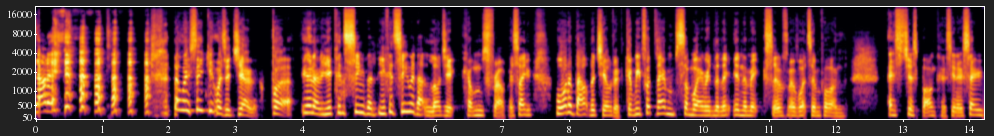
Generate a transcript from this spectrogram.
not it. no, I think it was a joke, but you know, you can see that you can see where that logic comes from. It's like, what about the children? Can we put them somewhere in the in the mix of, of what's important? It's just bonkers, you know. So,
